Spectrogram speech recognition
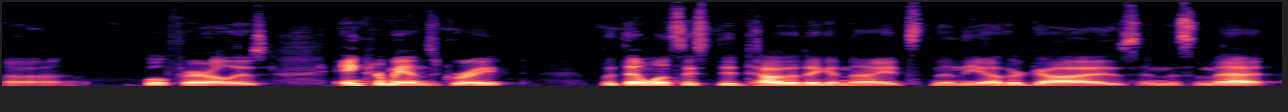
uh, Will Ferrell, is Anchorman's great, but then once they did Talladega Nights, then the other guys, and this and that,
